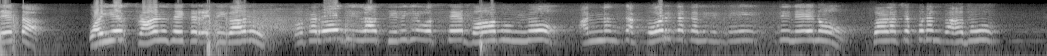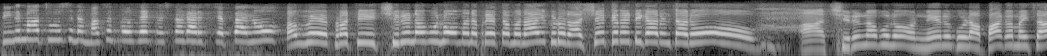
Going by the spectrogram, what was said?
నేత వైఎస్ రాజశేఖర రెడ్డి గారు ఒకరోజు ఇలా తిరిగి వస్తే బాగుండు అన్నంత కోరిక కలిగింది ఇది నేను. వాళ్ళ చెప్పడం కాదు. సినిమా చూసిన మసన్ రోజే కృష్ణ గారికి చెప్పాను. అవే ప్రతి చిరునవ్వులో మన ప్రేతమ నాయకుడు రాజశేఖర రెడ్డి గారు ఉంటారు ఆ చిరునవ్వులో నేను కూడా భాగమైతా.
